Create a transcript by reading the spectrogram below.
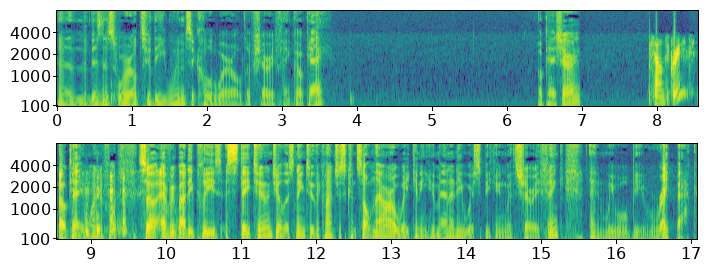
uh, the business world to the whimsical world of Sheri Fink. Okay. Okay, Sheri. Sounds great. Okay, wonderful. so, everybody, please stay tuned. You're listening to the Conscious Consultant Hour, Awakening Humanity. We're speaking with Sheri Fink, and we will be right back.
